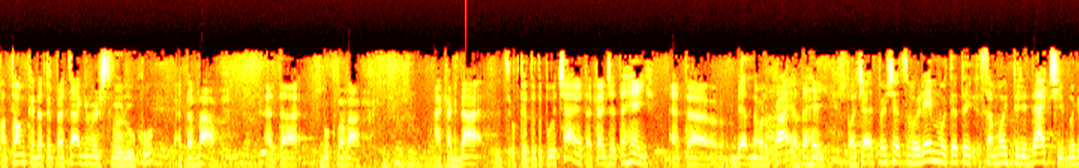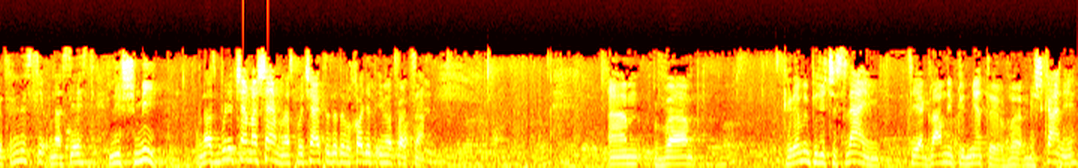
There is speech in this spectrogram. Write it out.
Потом, когда ты протягиваешь свою руку, это вав. Это буква вав. А когда кто-то это получает, опять же, это хей. Это бедного рука, это хей. Получается, получается, во время вот этой самой передачи благотворительности у нас есть лишми. У нас будет чем Ашем. У нас, получается, вот это выходит имя Творца. Эм, в, когда мы перечисляем те главные предметы в мешкане,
